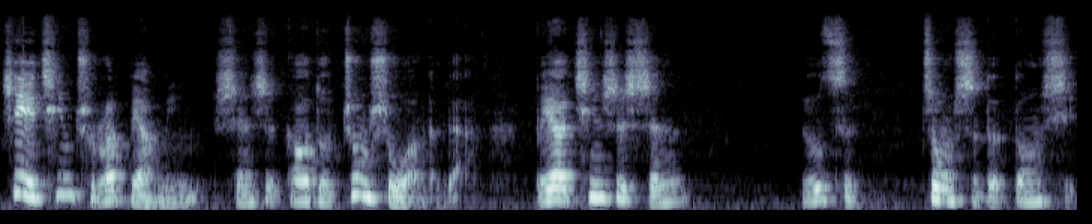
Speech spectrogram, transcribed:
这也清楚了表明神是高度重视我们的，不要轻视神如此重视的东西。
